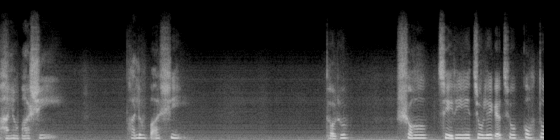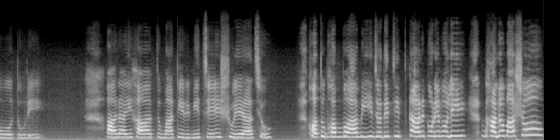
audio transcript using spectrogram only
ভালোবাসি ভালোবাসি? ধরো, সব ছেড়ে চলে গেছো কত দূরে। আড়াই হাত মাটির নিচে শুয়ে আছো। হতভম্ব আমি যদি চিৎকার করে বলি, ভালোবাসো?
